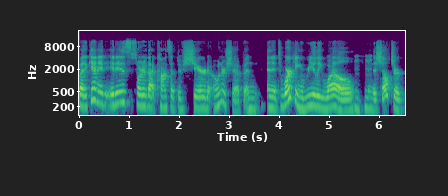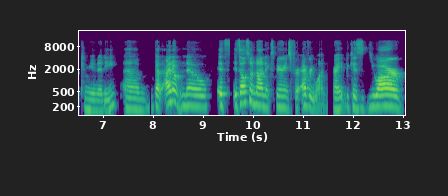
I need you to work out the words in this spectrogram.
but again, it, it is sort of that concept of shared ownership, and and it's working really well mm-hmm. in the shelter community. Um, but I don't know it's it's also not an experience for everyone right because you are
